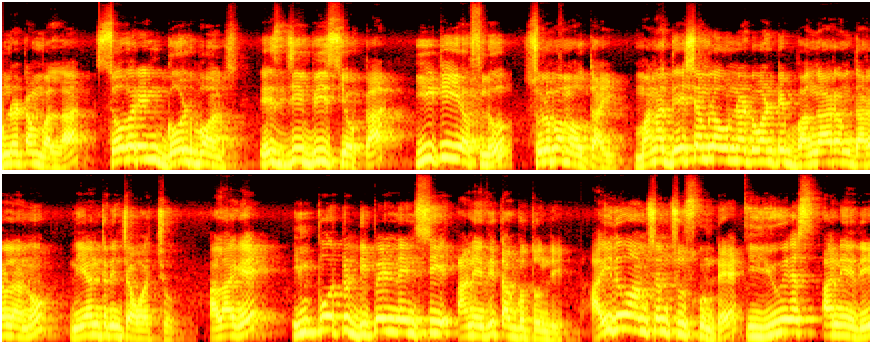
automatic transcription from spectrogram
ఉండటం వల్ల సోవరిన్ గోల్డ్ బాండ్స్ ఎస్జీబీస్ యొక్క ఈటీఎఫ్లు సులభం అవుతాయి మన దేశంలో ఉన్నటువంటి బంగారం ధరలను నియంత్రించవచ్చు. అలాగే ఇంపోర్ట్ డిపెండెన్సీ అనేది తగ్గుతుంది. ఐదవ అంశం చూసుకుంటే ఈ యుఎస్ అనేది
